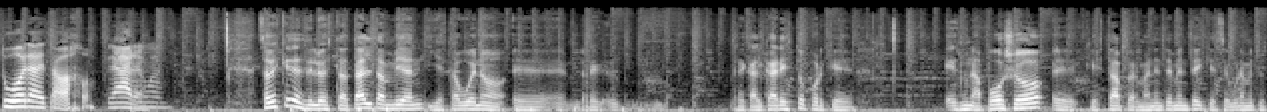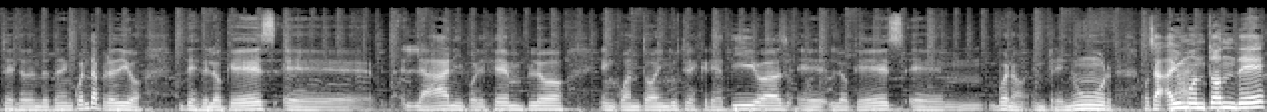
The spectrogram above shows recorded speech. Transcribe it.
tu hora de trabajo? Claro. Bueno. ¿Sabes que desde lo estatal también, y está bueno eh, re- recalcar esto porque es un apoyo eh, que está permanentemente y que seguramente ustedes lo deben de tener en cuenta, pero digo, desde lo que es eh, la ANI, por ejemplo, en cuanto a industrias creativas, eh, lo que es, bueno, Emprenur, o sea, hay un montón de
